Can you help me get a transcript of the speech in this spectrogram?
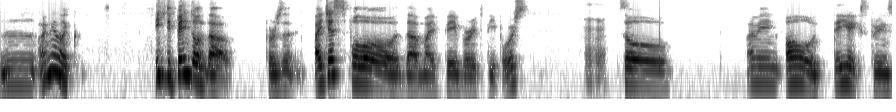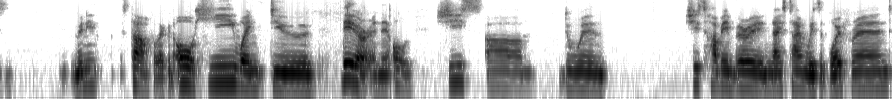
Mm, I mean like it depends on the person. I just follow the my favorite people's. mm-hmm. So I mean, oh, they experience many stuff. Like, oh, he went to there, and then oh, she's um doing, she's having very nice time with the boyfriend.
